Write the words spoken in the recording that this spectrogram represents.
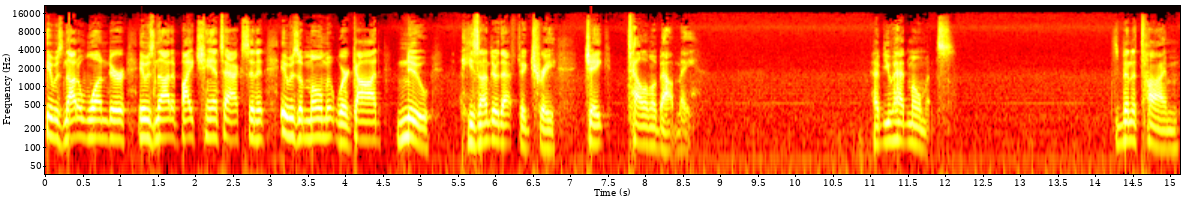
It was not a wonder. It was not a by chance accident. It was a moment where God knew he's under that fig tree. Jake, tell him about me. Have you had moments? There's been a time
